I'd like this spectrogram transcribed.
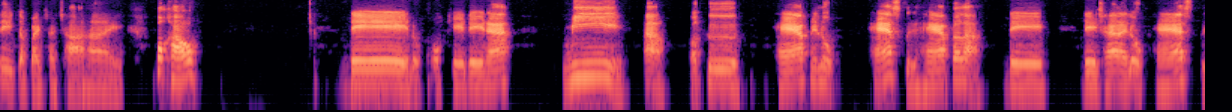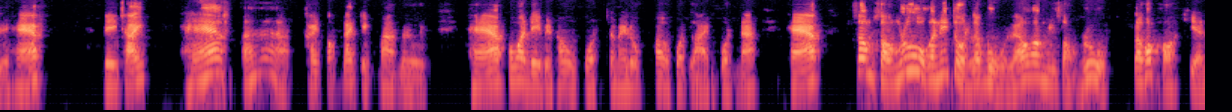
ตี้จะไปช้าๆให้ พวกเขา day ลูกโอเค day นะ มีอ้าวก็คือ have นี่ลูก has หรือ have แล้วล่ะ day day ใช้อะไรลูก has หรือ have day ใช้ have อ่าใครตอบได้เก่งมากเลย have เพราะว่า day เป็นพหูพจน์ใช่ไหมลูกพหูพจน์หลายคนนะ have ส้มสองลูกอันนี้โจทย์ระบุแล้วว่ามีสองลูก เราก็ขอเขียน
